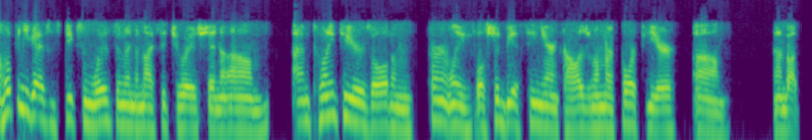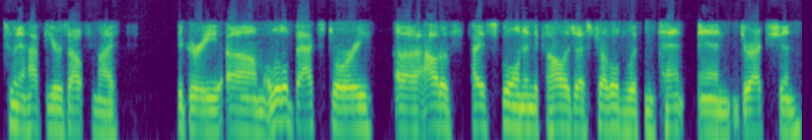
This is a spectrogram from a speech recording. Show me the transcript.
hoping you guys can speak some wisdom into my situation. Um, I'm 22 years old. I'm currently, well, should be a senior in college. I'm on my fourth year. Um, I'm about two and a half years out from my degree. Um, a little backstory: uh, out of high school and into college, I struggled with intent and direction,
